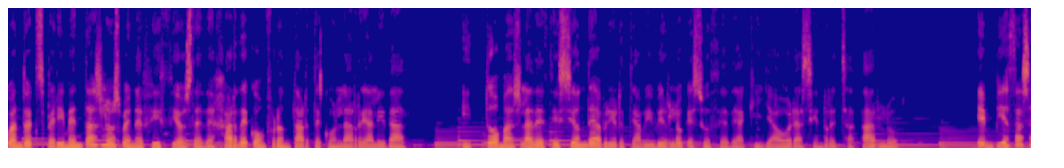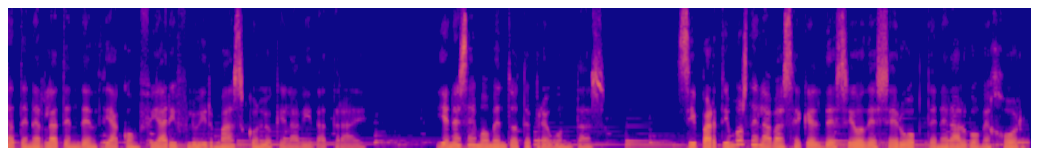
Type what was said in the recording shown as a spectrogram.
Cuando experimentas los beneficios de dejar de confrontarte con la realidad y tomas la decisión de abrirte a vivir lo que sucede aquí y ahora sin rechazarlo, empiezas a tener la tendencia a confiar y fluir más con lo que la vida trae. Y en ese momento te preguntas, si partimos de la base que el deseo de ser u obtener algo mejor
